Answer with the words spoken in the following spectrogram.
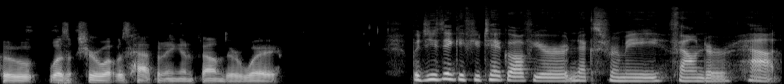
who wasn't sure what was happening and found their way. But do you think if you take off your Next for Me founder hat,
